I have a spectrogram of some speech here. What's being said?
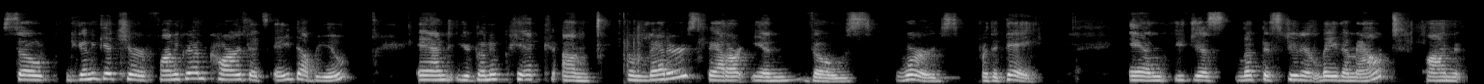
So, you're going to get your phonogram card that's AW, and you're going to pick um, the letters that are in those words for the day and you just let the student lay them out on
